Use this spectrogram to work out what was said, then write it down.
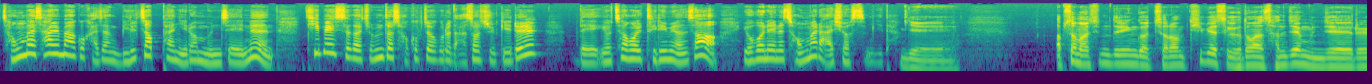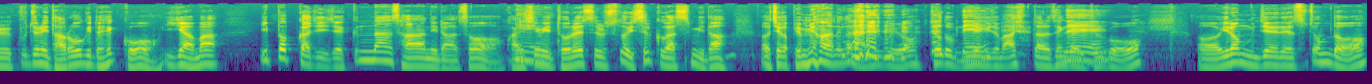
정말 삶하고 가장 밀접한 이런 문제는 TBS가 좀 더 적극적으로 나서주기를 네, 요청을 드리면서 이번에는 정말 아쉬웠습니다. 예. 앞서 말씀드린 것처럼 TBS가 그동안 산재 문제를 꾸준히 다뤄오기도 했고 이게 아마 입법까지 이제 끝난 사안이라서 관심이 네. 덜했을 수도 있을 것 같습니다. 어, 제가 변명하는 건 아니고요. 저도 네. 분명히 좀 아쉽다는 생각이 네. 들고 어, 이런 문제에 대해서 좀 더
